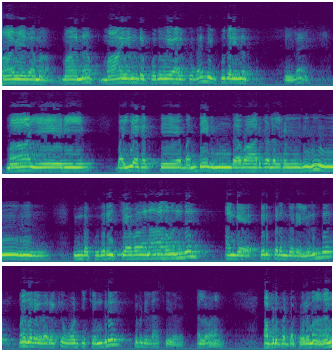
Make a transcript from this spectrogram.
மாவேலி ஆமா. மானா மா என்று பொதுவையால் நீ குதிரைன்னு அர்த்தம். மா ஏறி வையகத்தே வந்தெழுந்தவார்களல்கள் இந்த குதிரை சேவகனாக வந்து அங்கே திருப்பெருந்துறையிலிருந்து மதுரை வரைக்கும் ஓட்டி சென்று இப்படி எல்லாம் செய்தவர். அல்லவா? அப்படிப்பட்ட பெருமான்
